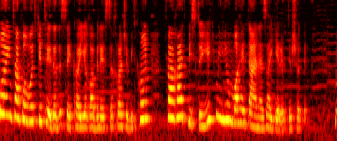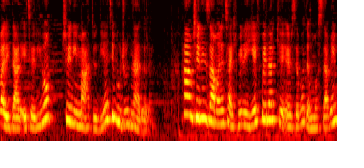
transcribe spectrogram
با این تفاوت که تعداد سکایی قابل استخراج بیت کوین فقط 21 میلیون واحد در نظر گرفته شده. ولی در اتریوم چنین محدودیتی وجود نداره. همچنین زمان تکمیل یک بلاک که ارتباط مستقیم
